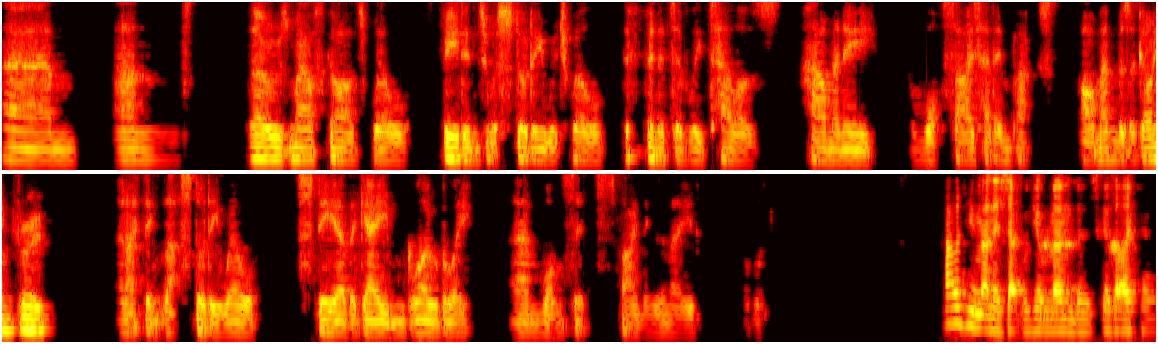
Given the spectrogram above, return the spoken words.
um, and those mouthguards will feed into a study which will definitively tell us how many and what size head impacts our members are going through. And I think that study will steer the game globally um, once its findings are made public. How do you manage that with your members? Because I can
